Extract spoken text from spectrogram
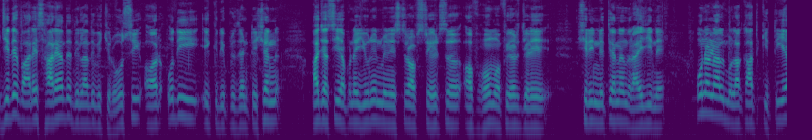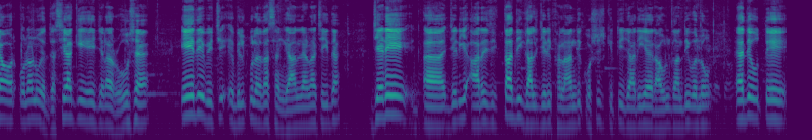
ਜਿਹਦੇ ਬਾਰੇ ਸਾਰਿਆਂ ਦੇ ਦਿਲਾਂ ਦੇ ਵਿੱਚ ਰੋਸ ਸੀ ਔਰ ਉਹਦੀ ਇੱਕ ਰਿਪਰੈਜ਼ੈਂਟੇਸ਼ਨ ਅੱਜ ਅਸੀਂ ਆਪਣੇ union minister of states of home affairs ਜਿਹੜੇ ਸ਼੍ਰੀ ਨਿਤਿਆਨੰਦ ਰਾਏ ਜੀ ਨੇ, ਉਹਨਾਂ ਨਾਲ ਮੁਲਾਕਾਤ ਕੀਤੀ ਹੈ ਔਰ ਉਹਨਾਂ ਨੂੰ ਇਹ ਦੱਸਿਆ ਕਿ ਇਹ ਜਿਹੜਾ ਰੋਸ ਹੈ, ਇਹਦੇ ਵਿੱਚ ਇਹ ਬਿਲਕੁਲ ਇਹਦਾ ਸੰਗਿਆਨ ਲੈਣਾ ਚਾਹੀਦਾ ਜਿਹੜੇ ਜਿਹੜੀ ਆਰਜਿਕਤਾ ਦੀ ਗੱਲ ਜਿਹੜੀ ਫੈਲਾਉਣ ਦੀ ਕੋਸ਼ਿਸ਼ ਕੀਤੀ ਜਾ ਰਹੀ ਹੈ ਰਾਹੁਲ ਗਾਂਧੀ ਵੱਲੋਂ, ਇਹਦੇ ਉੱਤੇ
